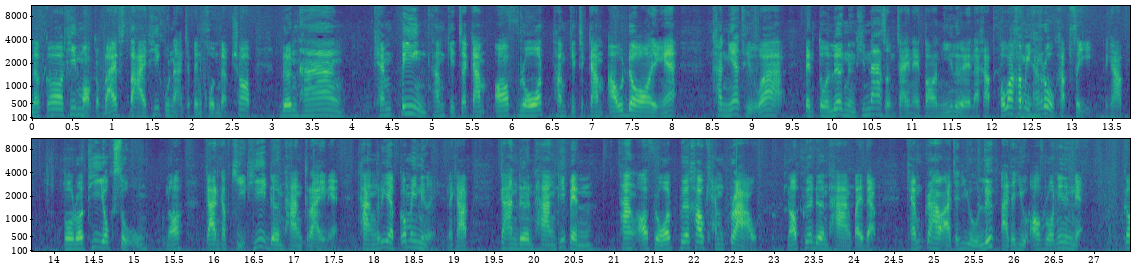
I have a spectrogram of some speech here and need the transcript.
แล้วก็ที่เหมาะกับไลฟ์สไตล์ที่คุณอาจจะเป็นคนแบบชอบเดินทางแคมปิ้งทำกิจกรรมออฟโรดทำกิจกรรมเอาท์ดอร์อย่างเงี้ยคันนี้ถือว่า เป็นตัวเลือกหนึ่งที่น่าสนใจในตอนนี้เลยนะครับ เพราะว่าเขามีทั้งระบบขับ4นะครับตัวรถที่ยกสูงเนาะการขับขี่ที่เดินทางไกลเนี่ยทางเรียบก็ไม่เหนื่อยนะครับการเดินทางที่เป็นทางออฟโรดเพื่อเข้าแคมป์กราวเนาะเพื่อเดินทางไปแบบแคมป์กราวอาจจะอยู่ลึกอาจจะอยู่ออฟโรดนิดนึงเนี่ยก็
